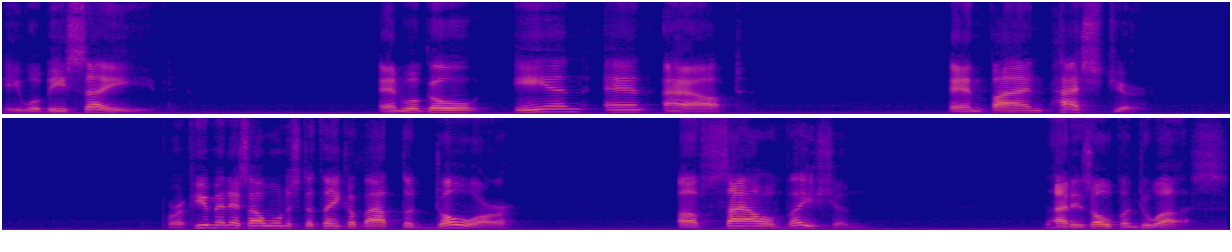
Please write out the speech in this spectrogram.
he will be saved and will go in and out and find pasture. For a few minutes, I want us to think about the door of salvation that is open to us.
